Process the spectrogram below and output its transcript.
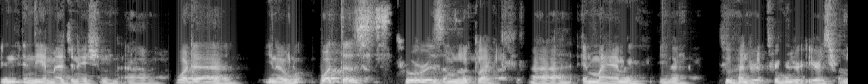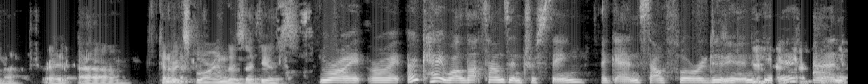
in in the imagination? what a you know what does tourism look like in Miami? You know, 200, 300 years from now, right? Um, kind of exploring those ideas. Right, right. Okay, well, that sounds interesting. Again, South Floridian here. and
